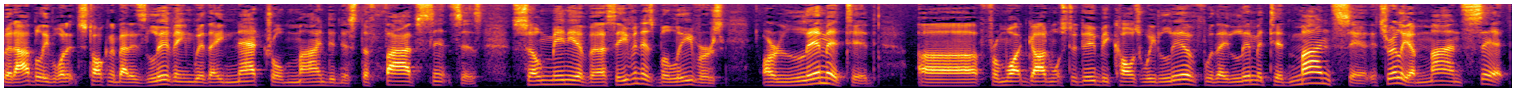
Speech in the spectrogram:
But I believe what it's talking about is living with a natural mindedness, the five senses. So many of us, even as believers, are limited uh, from what God wants to do because we live with a limited mindset. It's really a mindset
